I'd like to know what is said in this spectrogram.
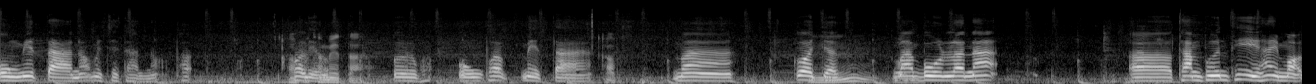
องค์เมตตาเนาะไม่ใช่ท่านเนาะพระพระพ่อเหลียวธเมตตา เออพระองค์พระเมตตาครับ มาก็จะอืมมาบูรณะเอ่อทำพื้นที่ให้เหมาะ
